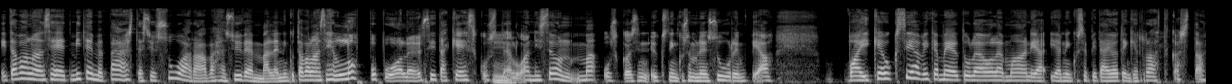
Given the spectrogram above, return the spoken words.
Niin tavallaan se, että miten me päästäisiin jo suoraan vähän syvemmälle, niin kuin tavallaan siihen loppupuoleen sitä keskustelua, mm. niin se on, mä uskoisin, yksi niin kuin semmoinen suurimpia vaikeuksia, mikä meillä tulee olemaan ja, ja niin kuin se pitää jotenkin ratkaista.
